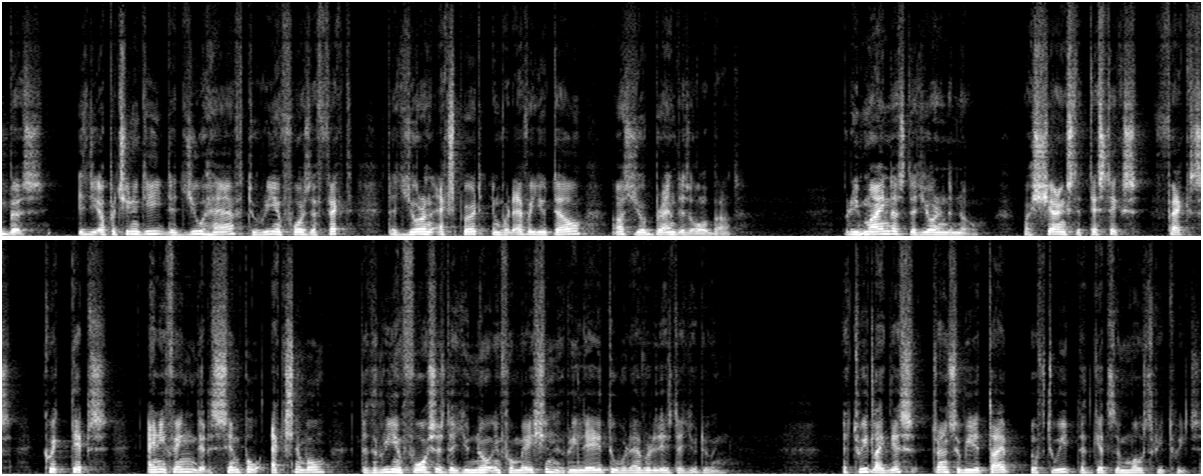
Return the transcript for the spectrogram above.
buzz is the opportunity that you have to reinforce the fact that you're an expert in whatever you tell us your brand is all about. remind us that you're in the know by sharing statistics, facts, quick tips, anything that is simple, actionable, that reinforces that you know information related to whatever it is that you're doing. A tweet like this tends to be the type of tweet that gets the most retweets.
